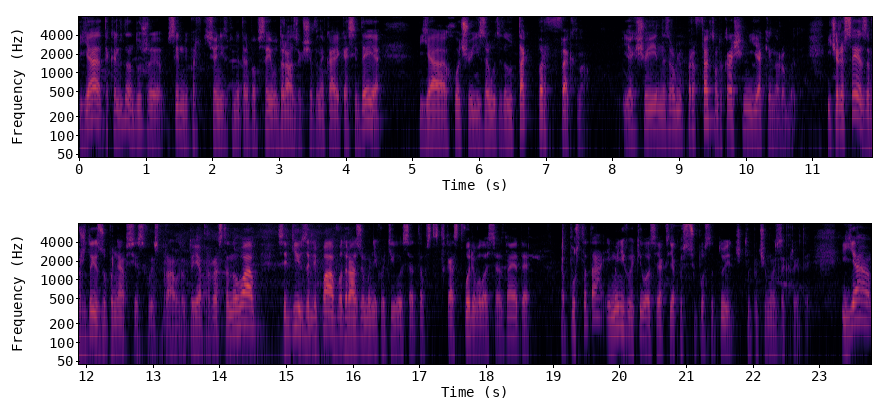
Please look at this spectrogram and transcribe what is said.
Я така людина дуже сильний перфекціоніст. Мені треба все одразу. Якщо виникає якась ідея, я хочу її зробити так перфектно. Якщо її не зроблю перфектно, то краще ніяк її не робити. І через це я завжди зупиняв всі свої справи. Тобто я прокрастинував, сидів, заліпав, одразу мені хотілося та така створювалася, знаєте, пустота, і мені хотілося як, якось цю пустоту типу, чимось закрити. І я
